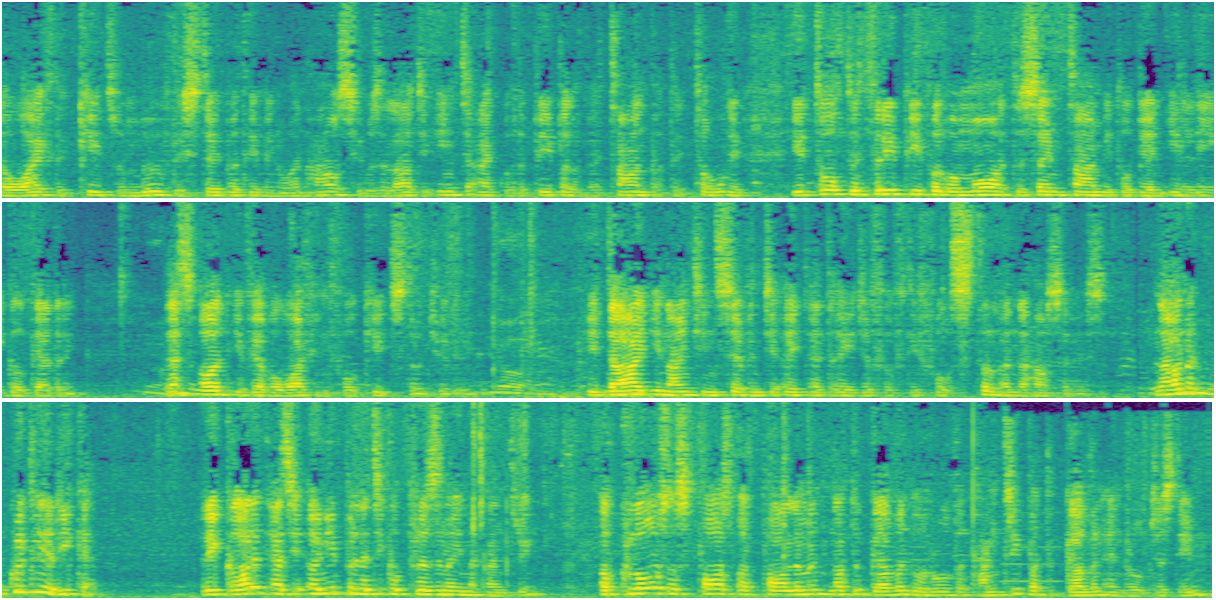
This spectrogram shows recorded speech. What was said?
The wife, the kids were moved, they stayed with him in one house. He was allowed to interact with the people of the town, but they told him, you talk to three people or more at the same time, it will be an illegal gathering. That's odd if you have a wife and four kids, don't you agree? He died in 1978 at the age of 54, still under house arrest. Now, I want to quickly recap. Regarded as the only political prisoner in the country, a clause was passed by Parliament not to govern or rule the country, but to govern and rule just him.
